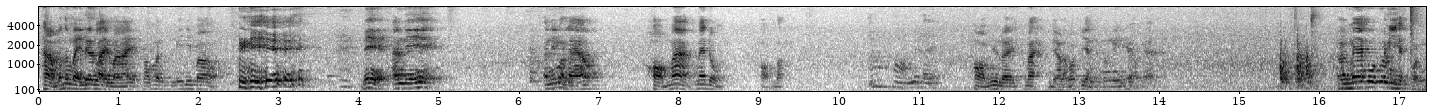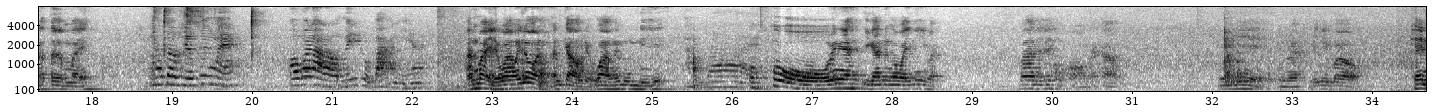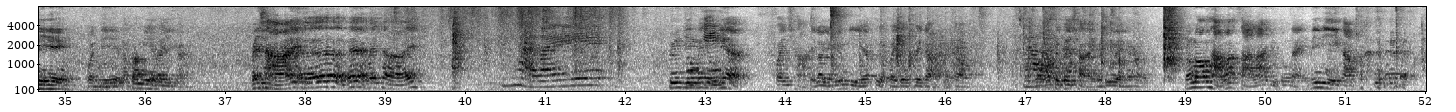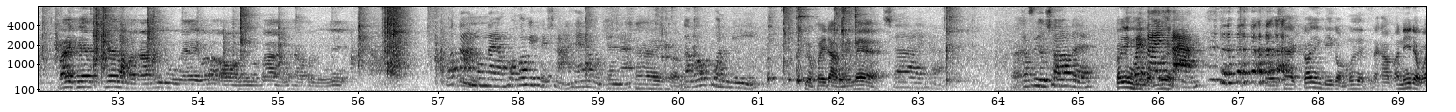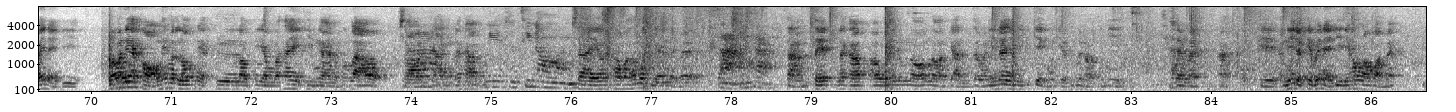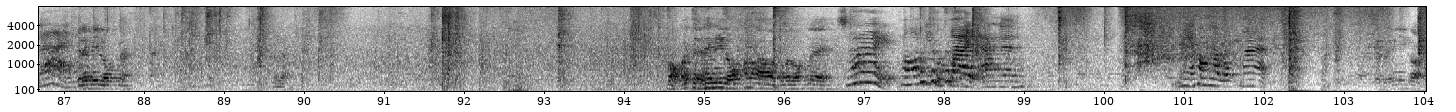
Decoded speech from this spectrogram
ถามว่าทำไมเลือกลายไม้ เพราะมันมินิมอล นี่อันนี้ อันนี้หมดแล้ว หอมมากแม่ดม หอมปะอืมหอมอยู่เลย หอมอยู่เลยมาเดี๋ยวเรามาเปลี่ยนตรงนี้เดี๋ยวแม่เออแม่พูดว่ามีเหตุผลนะเติมไหมเราเติมเยอะขึ้นไหมเพราะว่าเราไม่ได้อยู่บ้านอย่างเงี้ย อันใหม่เดี๋ยววางไว้โน่นอันเก่าเดี๋ยววางไว้มุมนี้ทำได้โอ้โหเป็นไงอีกอันหนึ่งเอาไว้นี่มาบ้านจะได้หอมๆนะครับนี่เห็นไหมมินิมอลแค่นี้เองวันนี้แล้วก็มีอะไรอีกอะไฟฉายเออแม่ไฟฉายถ่ายไว้ คือจริงๆโอไม่เครู้เนี่ยไฟฉายเรายังไม่มีนะเผื่อไฟดงไฟดับนะครับใช่เราก็ซื้อไฟฉายมาด้วยนะครับ น้องๆถามว่าสาระอยู่ตรงไหนไม่มีครับ ไม่แค่แค่เรามาอาร์ให้ดูไงว่าเราเอาอะไรมาบ้างนะครับวันนี้ เพราะตามโรงแรมเขาก็มีไฟฉายให้เราเหมือนกันนะใช่ครับเราก็ควรมีเผื่อไฟดับไหมแม่ ใช่ค่ะกาฟิลชอบเลย ก็ยังไว้ดีกว่าใต้มืดคางเออใช่ก็ยังดีกว่ามืดนะครับ อันนี้เดี๋ยวไว้ไหนดี เพราะว่าเนี่ยของที่มันลกเนี่ยคือเราเตรียมมาให้ทีมงานของพวกเรานอนกันนะครับ นี่คือที่นอนใช่เอาเอามาทั้งหมดกี่อันหน่อยแม่สามค่ะสามเซตนะครับ เอาไว้น้องๆนอนกัน แต่วันนี้น่าจะมีพี่เจงคนเดียวที่มานอนที่นี่ค่ะใช่ไหมอะโอเค อันนี้เดี๋ยวเก็บไว้ไหนดีในห้องเราก่อนไหมได้จะได้ไม่รกนะนั่นแหละบอกว่าจะได้ไม่รกห้องเราตัวรกเลย ใช่เพราะว่ามีโซฟาอีกอันหนึ่ง นี่ห้องเรารกมากเก็บไว้นี่ก่อน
